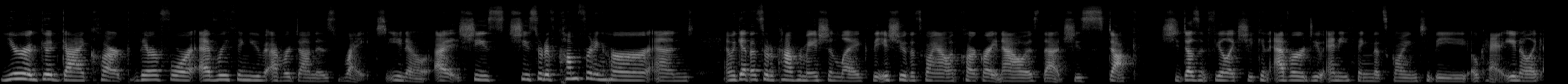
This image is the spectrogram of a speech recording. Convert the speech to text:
you're a good guy Clarke therefore everything you've ever done is right you know? I, she's she's sort of comforting her and and we get that sort of confirmation like the issue that's going on with Clarke right now is that she's stuck she doesn't feel like she can ever do anything that's going to be okay. You know, like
